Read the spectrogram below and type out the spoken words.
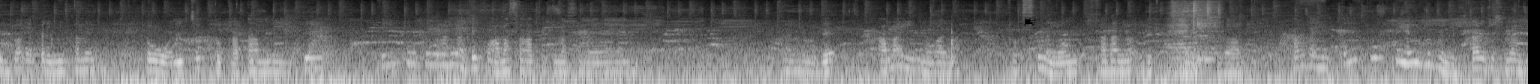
はやっぱり見た目通りちょっと固めで店頭という割には結構甘さがってきますねなので甘いのが好きな方にはできないんですが反対に店頭っていう部分に惹かれてしまうと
